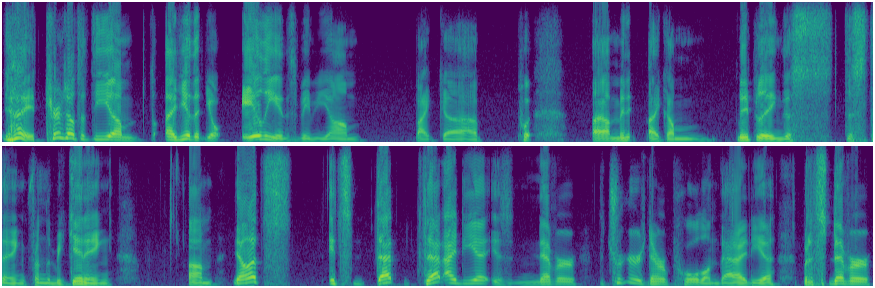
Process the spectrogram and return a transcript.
hey, it turns out that the um idea that you know aliens maybe um like uh put uh, mani- like um manipulating this this thing from the beginning um you know that's it's that that idea is never the trigger is never pulled on that idea, but it's never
